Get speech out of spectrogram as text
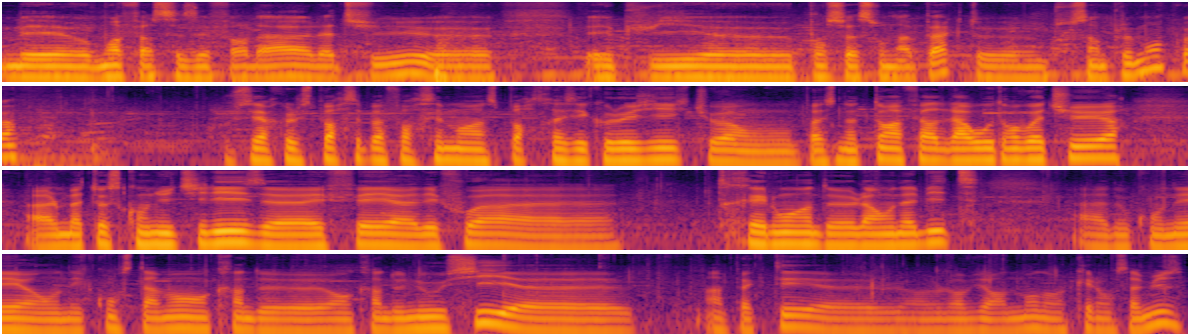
Mais au moins faire ces efforts-là là-dessus. et puis, penser à son impact, tout simplement. quoi. C'est-à-dire que le sport c'est pas forcément un sport très écologique, tu vois, on passe notre temps à faire de la route en voiture, euh, le matos qu'on utilise euh, est fait euh, des fois très loin de là où on habite, donc on est, on est constamment en train de, en train de nous aussi impacter l'environnement dans lequel on s'amuse.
